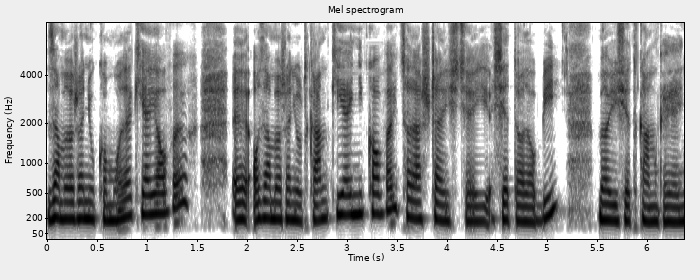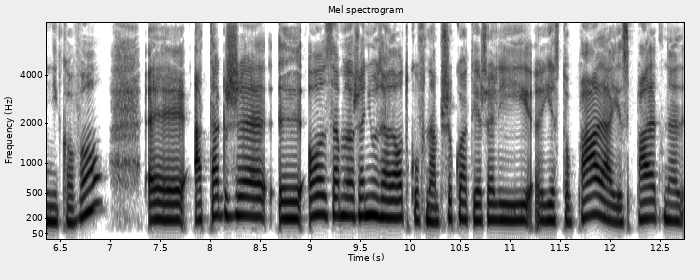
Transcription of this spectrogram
zamrożeniu komórek jajowych, y, o zamrożeniu tkanki jajnikowej, jajnikowej, coraz częściej się to robi, mroi się tkankę jajnikową, e, a także y, o zamrożeniu zarodków, na przykład jeżeli jest to para, jest partner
